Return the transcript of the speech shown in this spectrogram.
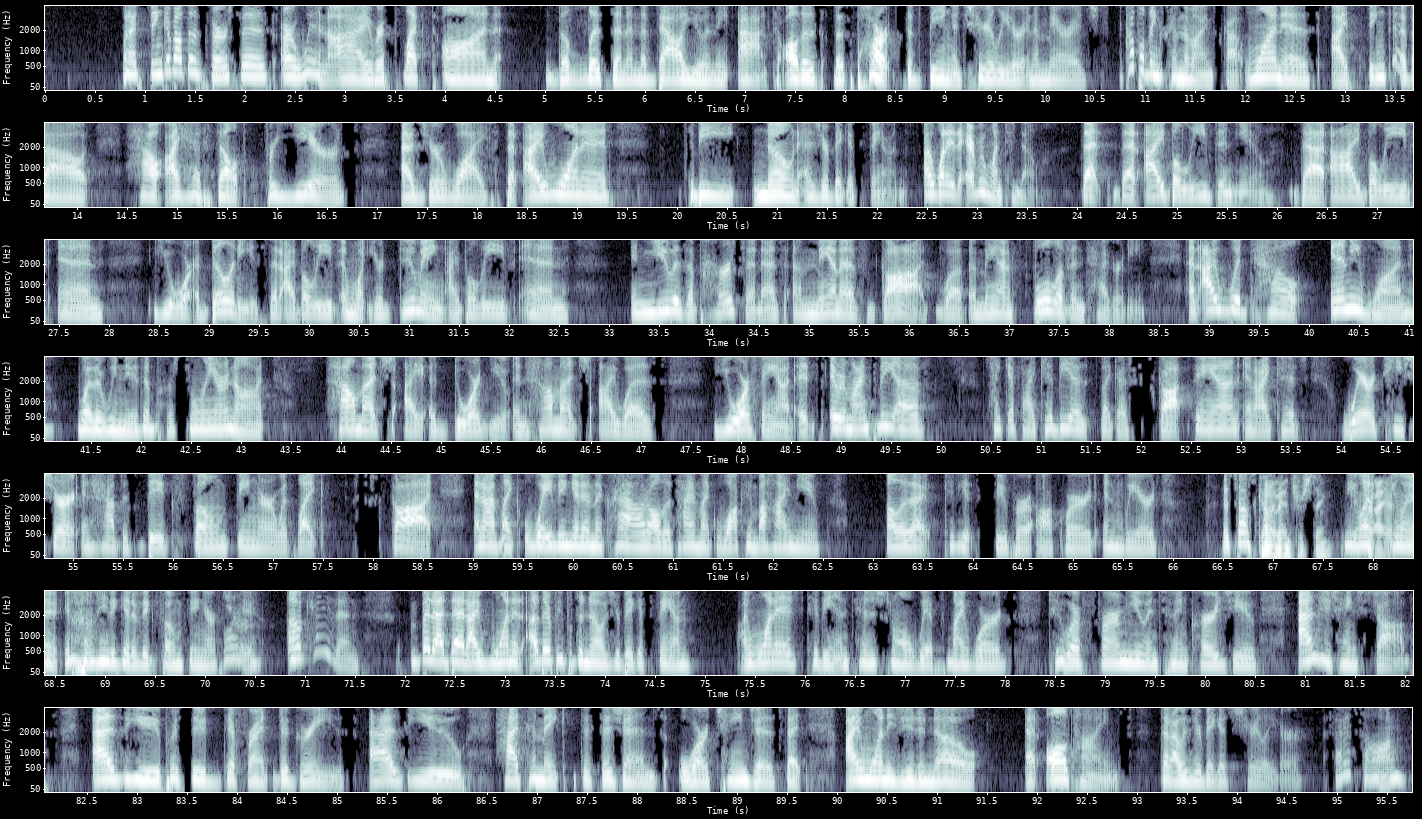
When I think about those verses, or when I reflect on the listen and the value and the act, all those those parts of being a cheerleader in a marriage, a couple things come to mind, Scott. One is I think about how I have felt for years as your wife that I wanted to be known as your biggest fan. I wanted everyone to know that that I believed in you, that I believe in your abilities, that I believe in what you're doing. I believe in in you as a person, as a man of God, a man full of integrity. And I would tell anyone, whether we knew them personally or not, how much I adored you and how much I was your fan. It's it reminds me of like if I could be a like a Scott fan and I could wear a t-shirt and have this big foam finger with like Scott and I'm like waving it in the crowd all the time like walking behind you. All of that could get super awkward and weird. It sounds kind of interesting. You want you want, to, you want me to get a big foam finger for sure. you? Okay then. But uh, that I wanted other people to know I was your biggest fan. I wanted to be intentional with my words to affirm you and to encourage you as you changed jobs, as you pursued different degrees, as you had to make decisions or changes that I wanted you to know at all times that I was your biggest cheerleader. Is that a song?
